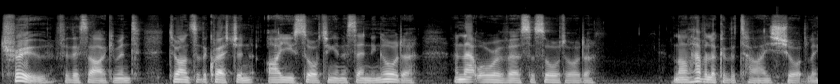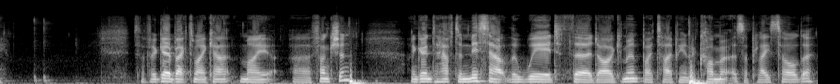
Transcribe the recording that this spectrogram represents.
true for this argument to answer the question, are you sorting in ascending order? And that will reverse the sort order and I'll have a look at the ties shortly. So if I go back to my, my uh, function, I'm going to have to miss out the weird third argument by typing in a comma as a placeholder,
